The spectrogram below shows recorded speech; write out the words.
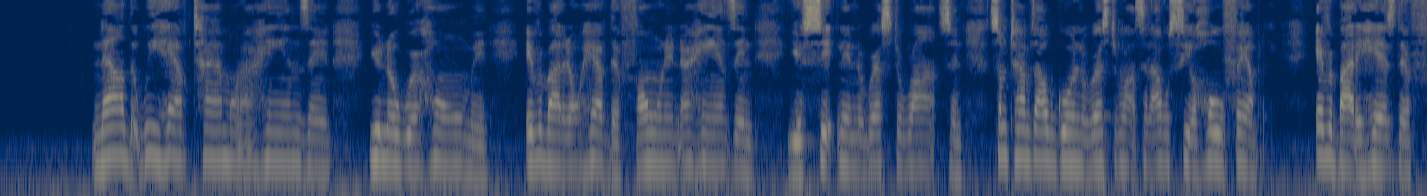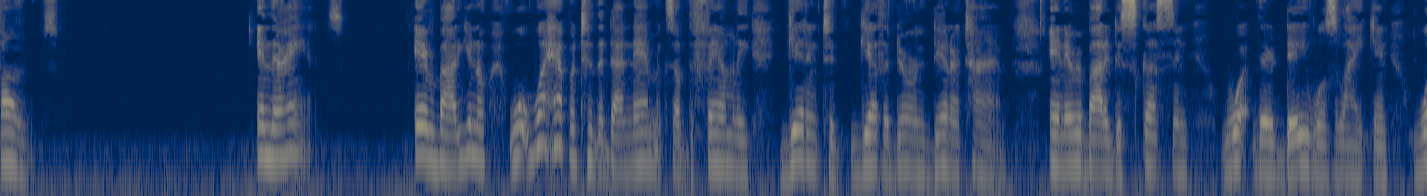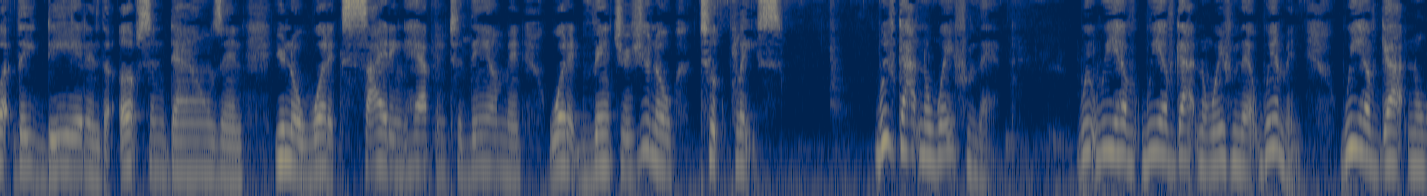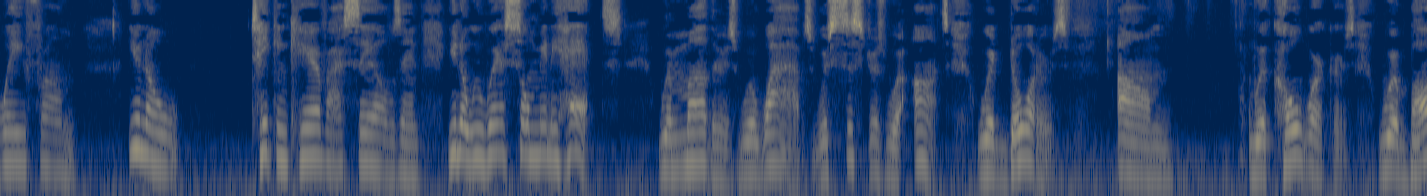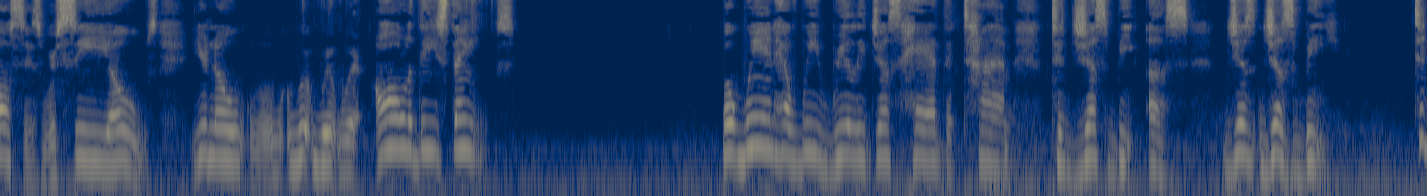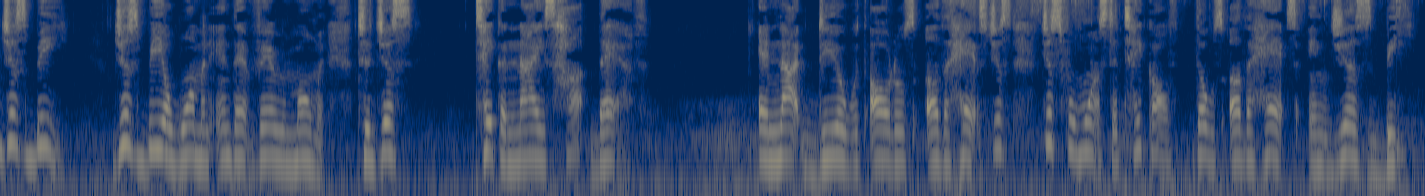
Now that we have time on our hands and, you know, we're home and everybody don't have their phone in their hands and you're sitting in the restaurants and sometimes I will go in the restaurants and I will see a whole family. Everybody has their phones in their hands everybody, you know, what, what happened to the dynamics of the family getting together during dinner time and everybody discussing what their day was like and what they did and the ups and downs and, you know, what exciting happened to them and what adventures, you know, took place. We've gotten away from that. We, we have, we have gotten away from that. Women, we have gotten away from, you know, taking care of ourselves. And, you know, we wear so many hats. We're mothers, we're wives, we're sisters, we're aunts, we're daughters, um, we're co-workers, we're bosses, we're CEOs, you know, we're, we're, we're all of these things. But when have we really just had the time to just be us? Just, just be. To just be. Just be a woman in that very moment. To just take a nice hot bath and not deal with all those other hats. Just, just for once to take off those other hats and just be.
